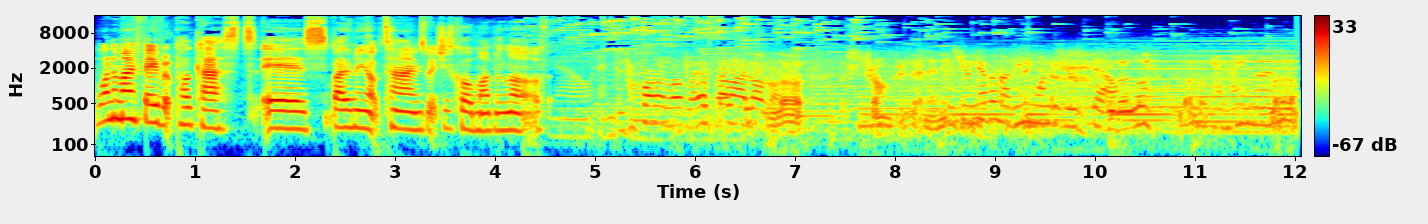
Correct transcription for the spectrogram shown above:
One of my favourite podcasts is by the New York Times, which is called Modern Love. Love is stronger than anything. You'll never love anyone but yourself. And they love.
